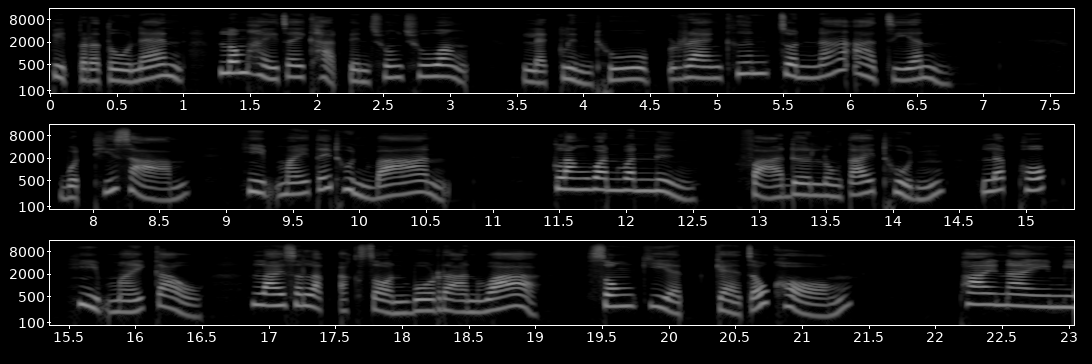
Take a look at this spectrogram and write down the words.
ปิดประตูแน่น ลมหายใจขาดเป็นช่วงๆ และกลิ่นทูบแรงขึ้นจนหน้าอาเจียน บทที่สามหีบไม้ใต้ถุนบ้าน กลางวันวันหนึ่ง ฝาเดินลงใต้ถุนและพบหีบไม้เก่า ลายสลักอักษรโบราณว่า ทรงเกียรติแก่เจ้าของ ภายในมี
